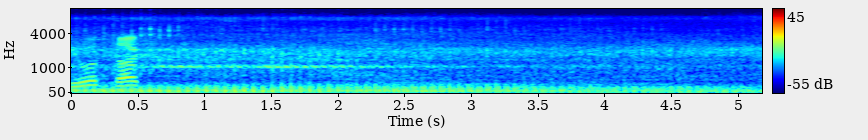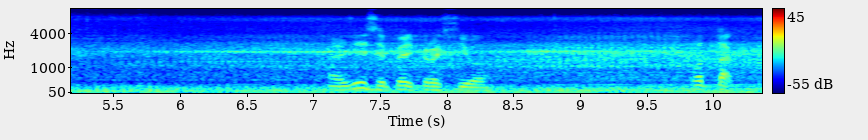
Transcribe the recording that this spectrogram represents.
И вот так. А здесь опять красиво. Вот так.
